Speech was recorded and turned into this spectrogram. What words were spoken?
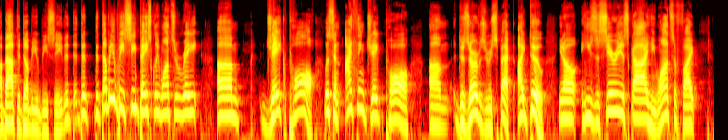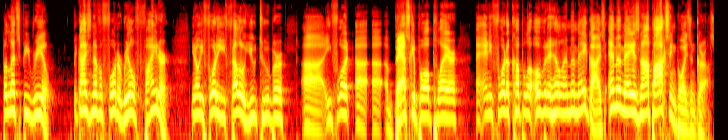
about the WBC. The, the, the WBC basically wants to rate um, Jake Paul. Listen, I think Jake Paul um, deserves respect. I do. You know, he's a serious guy. He wants to fight. But let's be real. The guy's never fought a real fighter. You know, he fought a fellow YouTuber. Uh, he fought a, a basketball player. And he fought a couple of over the hill MMA guys. MMA is not boxing, boys and girls.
